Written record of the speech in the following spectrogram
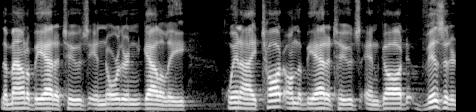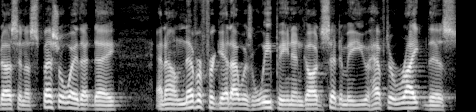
the Mount of Beatitudes in northern Galilee when I taught on the Beatitudes and God visited us in a special way that day. And I'll never forget, I was weeping, and God said to me, You have to write this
